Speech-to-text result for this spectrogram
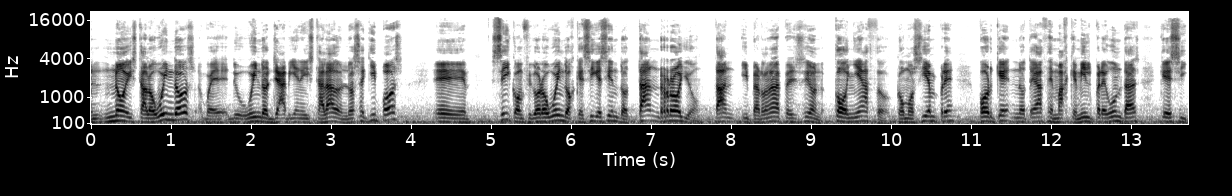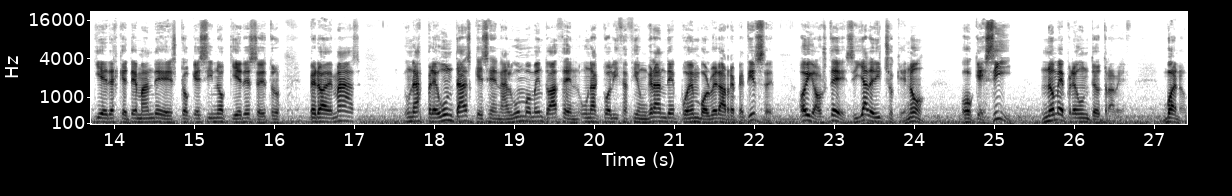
no instalo Windows, pues, Windows ya viene instalado en los equipos, eh, sí configuro Windows que sigue siendo tan rollo, tan, y perdona la expresión, coñazo como siempre, porque no te hace más que mil preguntas, que si quieres que te mande esto, que si no quieres esto, pero además unas preguntas que si en algún momento hacen una actualización grande pueden volver a repetirse. Oiga usted, si ya le he dicho que no, o que sí, no me pregunte otra vez. Bueno,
